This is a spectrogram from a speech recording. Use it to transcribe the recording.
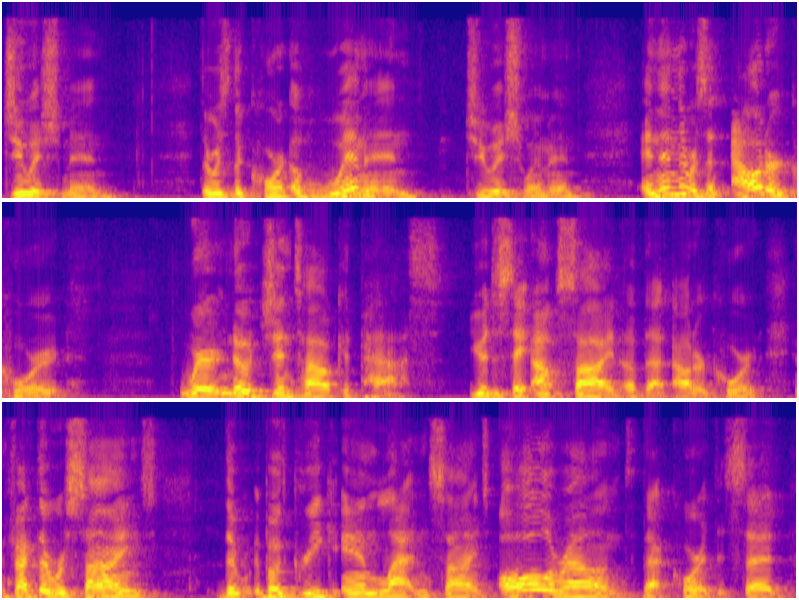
Jewish men, there was the court of women, Jewish women, and then there was an outer court where no Gentile could pass. You had to stay outside of that outer court. In fact, there were signs, both Greek and Latin signs, all around that court that said,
